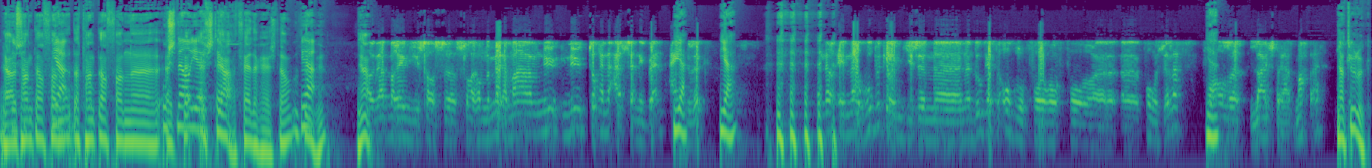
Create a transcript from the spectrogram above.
Ja, dus, dat hangt af van... Ja. Dat hangt af van uh, hoe snel je herstelt. Ja, het verder herstel natuurlijk. Ja. ja. Oh, dat maar eventjes als uh, slag om de middag. Maar nu, nu ik toch in de uitzending ben, eindelijk... Ja. ja. nou, en nou roep ik eventjes een... Uh, dan doe ik even een oproep voor, voor, voor mezelf. Ja. alle luisteraars. Mag dat? Natuurlijk.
